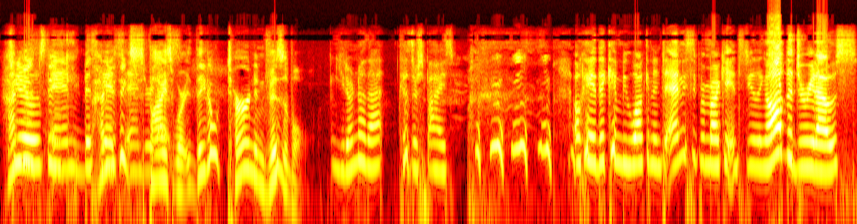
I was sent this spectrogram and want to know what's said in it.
How Cheetos think, and biscuits how do you think spies Doritos. work? They don't turn invisible. You don't know that because they're spies. okay, they can be walking into any supermarket and stealing all the Doritos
